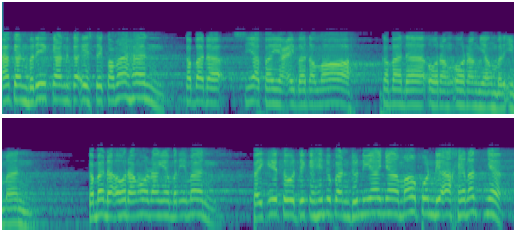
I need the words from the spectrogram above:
akan berikan keistiqomahan kepada siapa yang ibadah Allah kepada orang-orang yang beriman. Kepada orang-orang yang beriman baik itu di kehidupan dunianya maupun di akhiratnya.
